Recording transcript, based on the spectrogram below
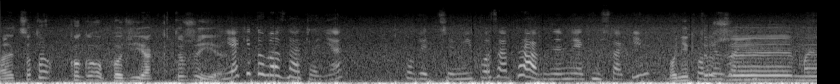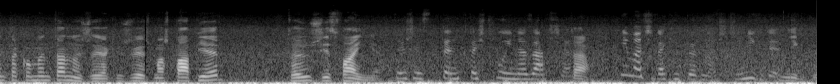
Ale co to kogo obchodzi, jak kto żyje? Jakie to ma znaczenie? Powiedzcie mi, poza prawnym jakimś takim? Bo niektórzy mają taką mentalność, że jak już wiesz, masz papier, to już jest fajnie. To już jest ten ktoś twój na zawsze. Tak, Nie macie takiej pewności, nigdy. nigdy.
